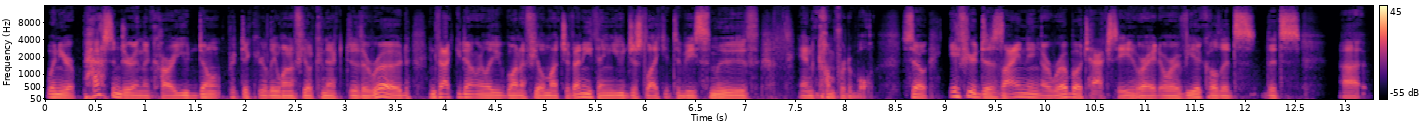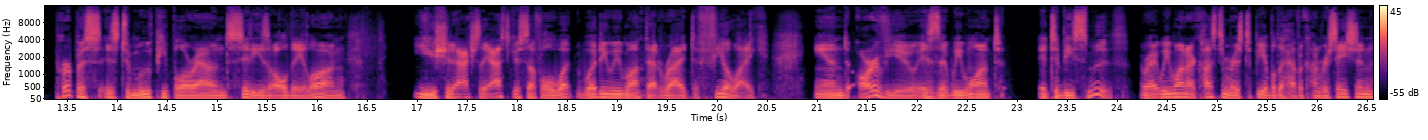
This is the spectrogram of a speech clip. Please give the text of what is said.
when you're a passenger in the car, you don't particularly want to feel connected to the road. In fact, you don't really want to feel much of anything. You just like it to be smooth and comfortable. So if you're designing a robotaxi, right, or a vehicle that's that's uh, purpose is to move people around cities all day long, you should actually ask yourself, well, what what do we want that ride to feel like? And our view is that we want it to be smooth, right? We want our customers to be able to have a conversation,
